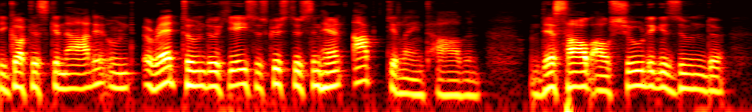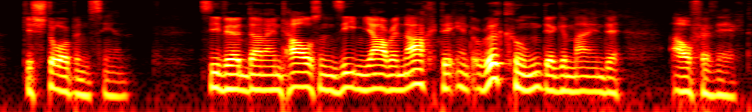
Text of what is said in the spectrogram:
die Gottes Gnade und Rettung durch Jesus Christus den Herrn abgelehnt haben und deshalb aus schuldige Sünde gestorben sind. Sie werden dann 1007 Jahre nach der Entrückung der Gemeinde auferweckt.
